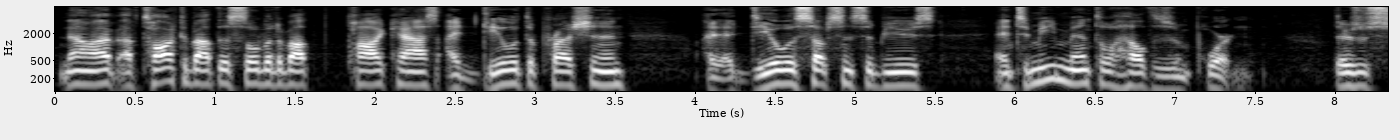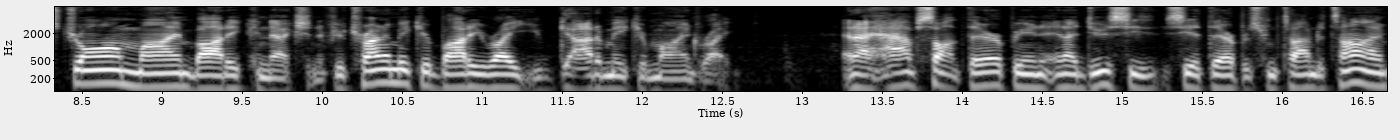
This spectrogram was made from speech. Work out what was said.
Now, I've, I've talked about this a little bit about the podcast. I deal with depression, I, I deal with substance abuse, and to me, mental health is important. There's a strong mind body connection. If you're trying to make your body right, you got to make your mind right. And I have sought therapy, and, and I do see, see a therapist from time to time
